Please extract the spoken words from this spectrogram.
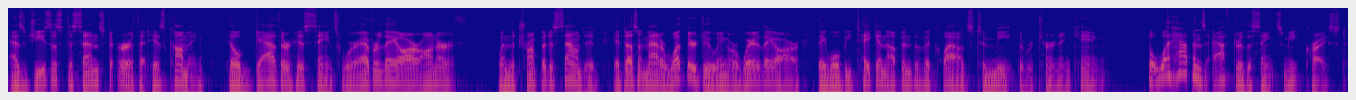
As Jesus descends to earth at his coming, he'll gather his saints wherever they are on earth, When the trumpet is sounded, it doesn't matter what they're doing or where they are, they will be taken up into the clouds to meet the returning King. But what happens after the saints meet Christ?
